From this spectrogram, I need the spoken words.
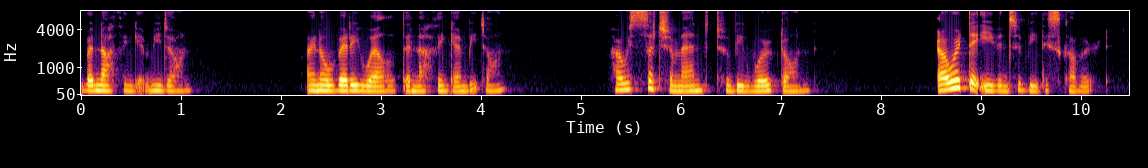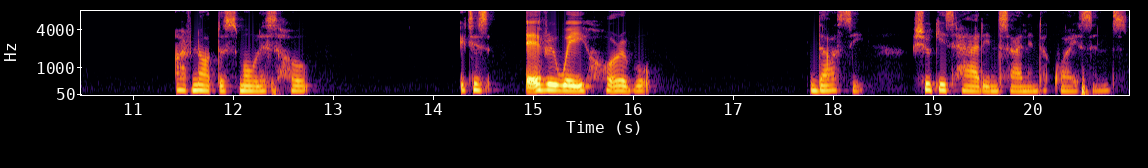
But nothing can be done. I know very well that nothing can be done. How is such a man to be worked on? How are they even to be discovered? I've not the smallest hope. It is every way horrible. Darcy shook his head in silent acquiescence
